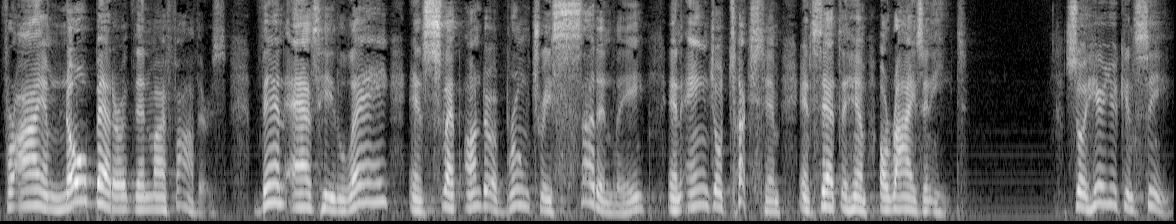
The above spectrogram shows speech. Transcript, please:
for I am no better than my fathers. Then, as he lay and slept under a broom tree, suddenly an angel touched him and said to him, Arise and eat. So here you can see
